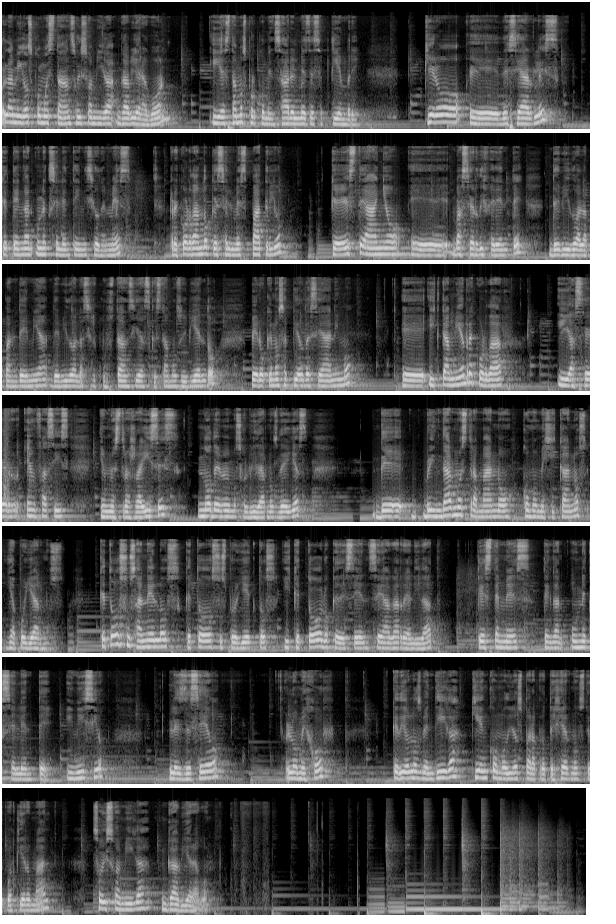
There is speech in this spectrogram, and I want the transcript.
Hola amigos, ¿cómo están? Soy su amiga Gaby Aragón y estamos por comenzar el mes de septiembre. Quiero eh, desearles que tengan un excelente inicio de mes, recordando que es el mes patrio, que este año eh, va a ser diferente debido a la pandemia, debido a las circunstancias que estamos viviendo, pero que no se pierda ese ánimo. Eh, y también recordar y hacer énfasis en nuestras raíces, no debemos olvidarnos de ellas, de brindar nuestra mano como mexicanos y apoyarnos. Que todos sus anhelos, que todos sus proyectos y que todo lo que deseen se haga realidad. Que este mes tengan un excelente inicio. Les deseo lo mejor. Que Dios los bendiga. ¿Quién como Dios para protegernos de cualquier mal? Soy su amiga Gaby Aragón.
